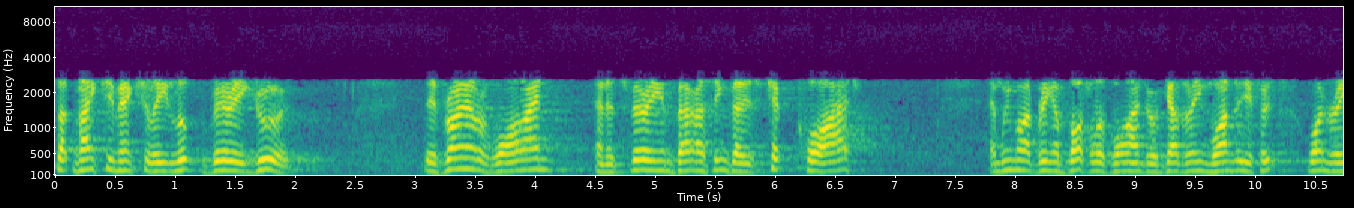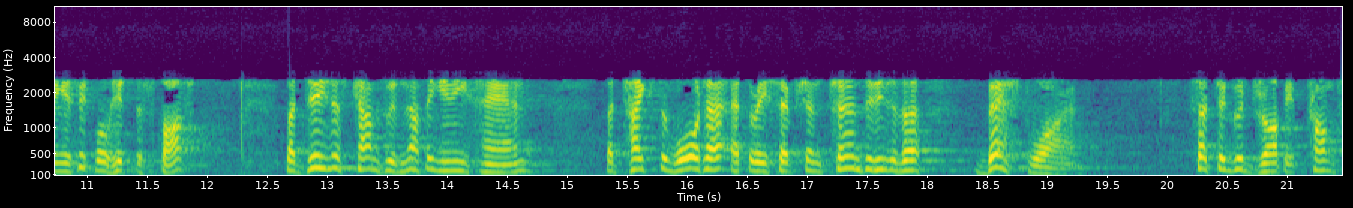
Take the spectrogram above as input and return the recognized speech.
but makes him actually look very good. They've run out of wine, and it's very embarrassing, but it's kept quiet. And we might bring a bottle of wine to a gathering, wondering if it, wondering if it will hit the spot. But Jesus comes with nothing in his hand, but takes the water at the reception, turns it into the best wine. Such a good drop, it prompts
